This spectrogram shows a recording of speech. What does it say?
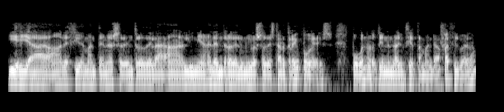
y ella decide mantenerse dentro de la línea, dentro del universo de Star Trek, pues, pues bueno, lo tienen en cierta manera fácil, ¿verdad?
